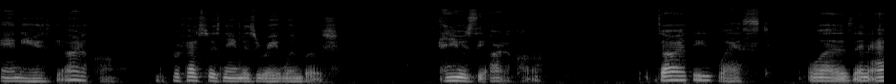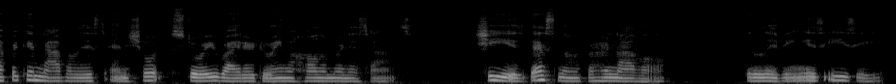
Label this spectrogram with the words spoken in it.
And here's the article. The professor's name is Ray Winbush. And here's the article. Dorothy West was an African novelist and short story writer during the Harlem Renaissance. She is best known for her novel, The Living is Easy,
